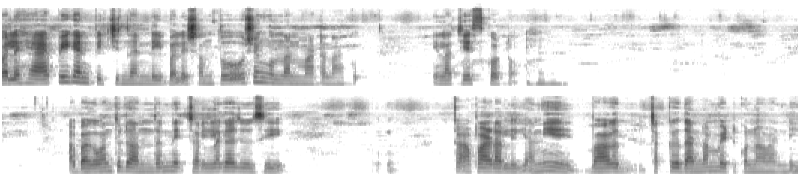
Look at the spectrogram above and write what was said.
భలే హ్యాపీగా అనిపించిందండి. భలే సంతోషంగా ఉందన్నమాట నాకు. ఇలా చేసుకోవటం. ఆ భగవంతుడు అందరినీ చల్లగా చూసి కాపాడాలి అని బాగా చక్కగా దండం పెట్టుకున్నామండి.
